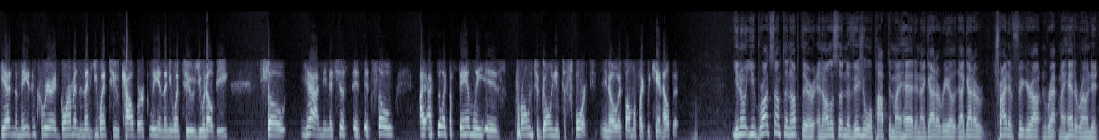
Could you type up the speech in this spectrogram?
He had an amazing career at Gorman, and then he went to Cal Berkeley, and then he went to UNLV. So yeah, I mean, it's just it, it's so. I, I feel like the family is prone to going into sports. You know, it's almost like we can't help it. You know, you brought something up there, and all of a sudden a visual popped in my head, and I gotta real, I gotta try to figure out and wrap my head around it.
